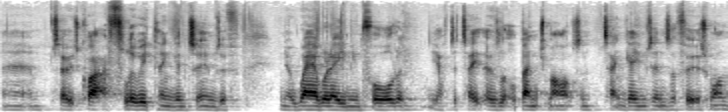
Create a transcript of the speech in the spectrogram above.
Um, so it's quite a fluid thing in terms of you know where we're aiming for, and you have to take those little benchmarks. And 10 games in's the first one.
